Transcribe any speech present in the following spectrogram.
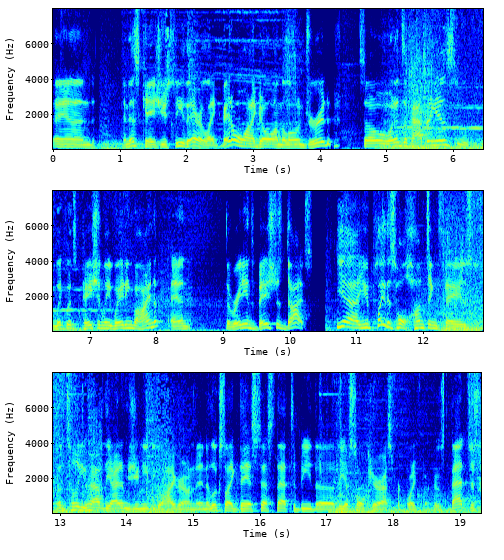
And in this case, you see there, like, they don't want to go on the lone druid. So what ends up happening is Liquid's patiently waiting behind him, and the Radiant's base just dies. Yeah, you play this whole hunting phase until you have the items you need to go high ground, and it looks like they assess that to be the the assault cuirass for Qojqva, because that just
